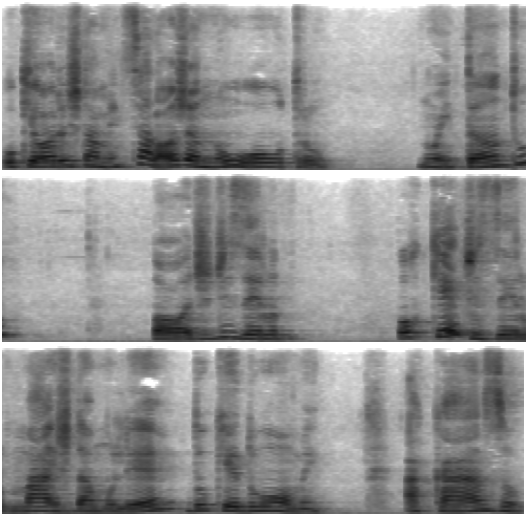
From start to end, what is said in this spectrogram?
o que originalmente se aloja no outro. No entanto, pode dizê-lo. Por que dizê-lo mais da mulher do que do homem? Acaso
